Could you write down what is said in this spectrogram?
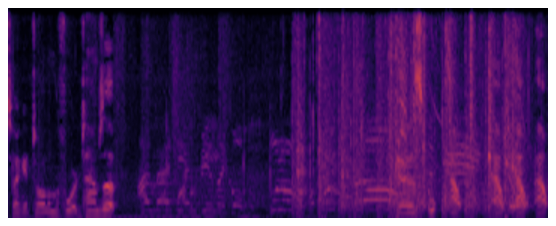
So I get to all them before time's up. Because, oh, ow, ow, ow, ow,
